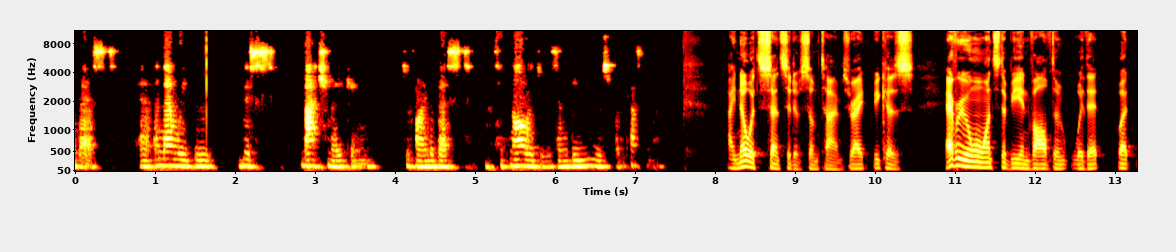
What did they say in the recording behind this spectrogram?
best. And, and then we do this matchmaking to find the best technologies and be used for the customer. I know it's sensitive sometimes, right? Because everyone wants to be involved with it, but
